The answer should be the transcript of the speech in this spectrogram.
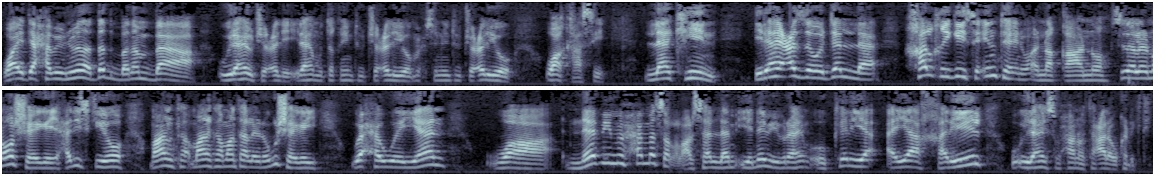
Waayo dee xabiibnimada dad badan baa uu ilahay u jeceliya ilahay mutaqiintuu jeceliyo muxsiniintuu jeceliyo waa kaasi. Laakiin ilaahay caza wajalla khalqigiisa intaynu naqaano. Sida laynoo sheegay xadiiskiio maalinka maalinka maanta laynoogu sheegay waxa weeyaan waa nebi moxamed sala alla alay slam iyo nebi ibraahim oo keliya ayaa khaliil uu ilaahay subxana wa tacala uu ka dhigtay.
